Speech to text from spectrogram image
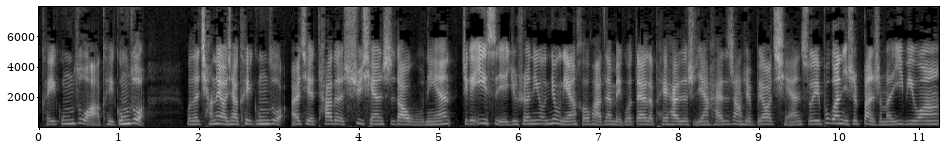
可以工作啊，可以工作。我再强调一下，可以工作，而且他的续签是到五年，这个意思也就是说，你有六年合法在美国待着陪孩子的时间，孩子上学不要钱。所以不管你是办什么 EB one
